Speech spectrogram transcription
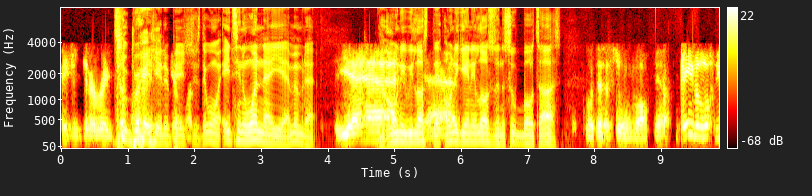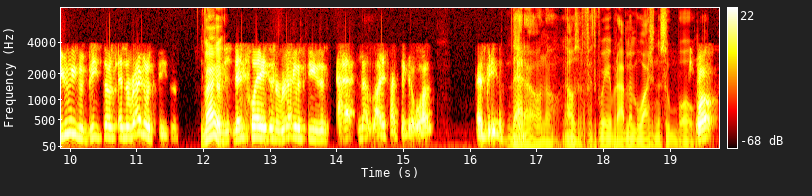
Patriots get a ring. Brady and the one. Patriots. They won 18 to 1 that year. I remember that. Yeah, The only we lost the only game they lost was in the Super Bowl to us. was in the Super Bowl. Yeah, they even lo- you even beat them in the regular season. Right. They played in the regular season at MetLife, I think it was, and beat them. That I don't know. I was in fifth grade, but I remember watching the Super Bowl. Well,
